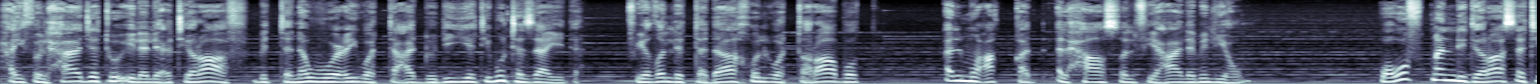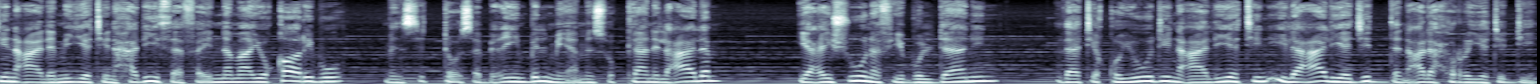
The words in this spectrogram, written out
حيث الحاجة إلى الاعتراف بالتنوع والتعددية متزايدة في ظل التداخل والترابط المعقد الحاصل في عالم اليوم. ووفقا لدراسة عالمية حديثة فإن ما يقارب من 76% من سكان العالم يعيشون في بلدان ذات قيود عالية إلى عالية جدا على حرية الدين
